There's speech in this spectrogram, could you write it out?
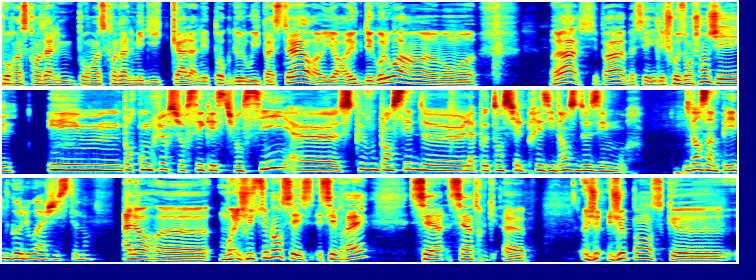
pour un scandale, pour un scandale médical à l'époque de Louis Pasteur, il y aurait eu que des Gaulois. Hein. Bon, voilà, je sais pas. Bah, les choses ont changé. Et hum, pour conclure sur ces questions-ci, ce que vous pensez de la potentielle présidence de Zemmour dans un pays de Gaulois, justement? Alors, moi, justement, c'est vrai. C'est un, un, truc je, pense que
